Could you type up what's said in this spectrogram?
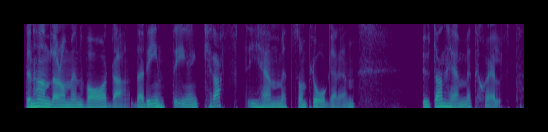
Den handlar om en vardag där det inte är en kraft i hemmet som plågar en, utan hemmet självt.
